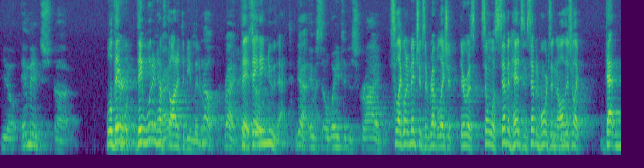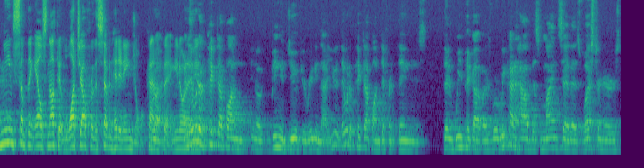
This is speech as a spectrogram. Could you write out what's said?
You know, image. Uh, Well, they w- they wouldn't have Right? thought it to be literal. no, right. They, And they, they knew that. Yeah, it was a way to describe. So, like when it mentions in Revelation, there was someone with seven heads and seven horns and all this. You're like, that means something else, not that watch out for the seven-headed angel kind of thing. You know what and I they mean? would have picked up on, you know, being a Jew. If you're reading that, you they would have picked up on different things than we pick up, as where we kind of have this mindset as Westerners,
